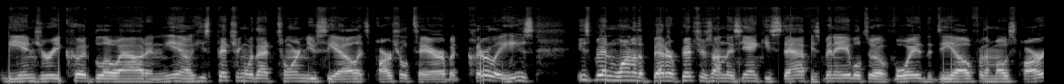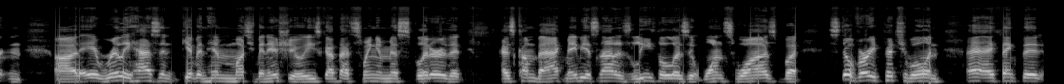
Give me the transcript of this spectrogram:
the injury could blow out and you know he's pitching with that torn UCL it's partial tear but clearly he's he's been one of the better pitchers on this Yankee staff. He's been able to avoid the DL for the most part, and uh, it really hasn't given him much of an issue. He's got that swing and miss splitter that has come back. Maybe it's not as lethal as it once was, but still very pitchable. And I think that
